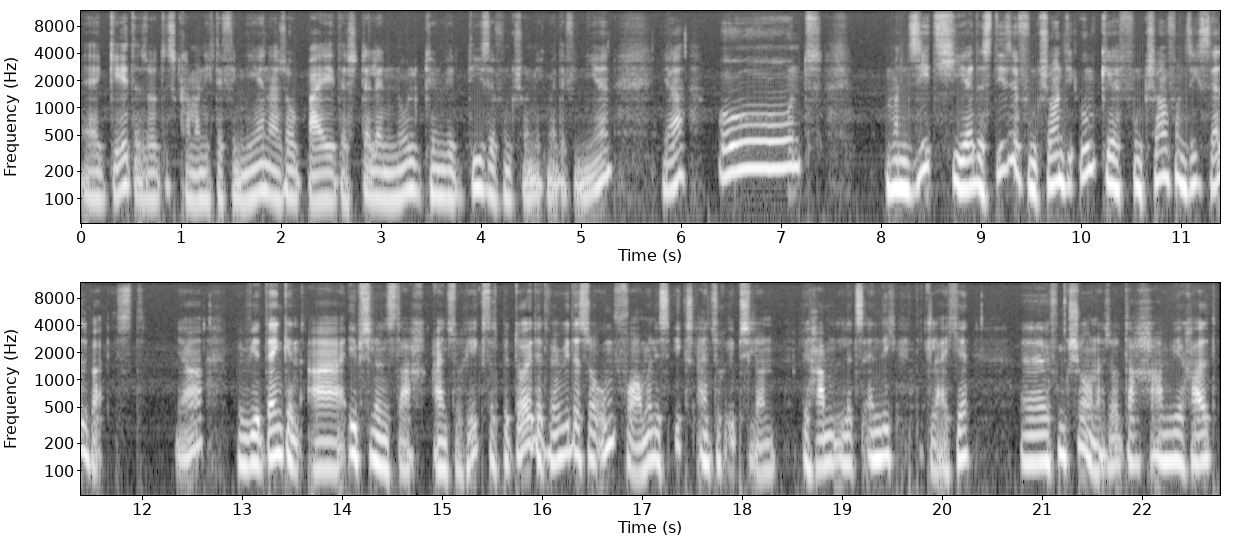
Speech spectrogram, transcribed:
äh, geht, also das kann man nicht definieren, also bei der Stelle 0 können wir diese Funktion nicht mehr definieren, ja, und man sieht hier, dass diese Funktion die Umkehrfunktion von sich selber ist. Ja, wenn wir denken, äh, y ist auch 1 durch x, das bedeutet, wenn wir das so umformen, ist x 1 durch y. Wir haben letztendlich die gleiche äh, Funktion. Also da haben wir halt,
